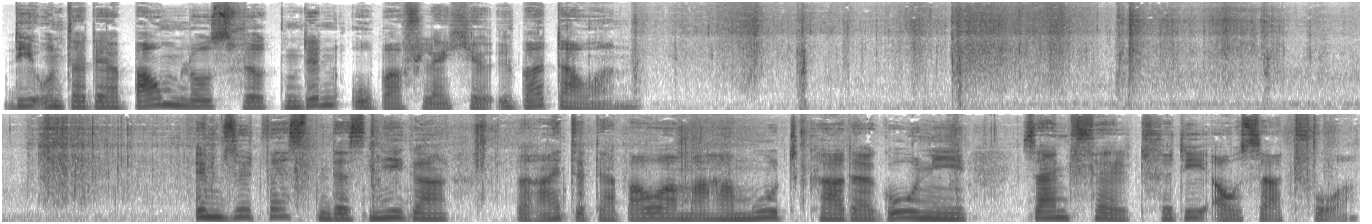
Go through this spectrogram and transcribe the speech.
die unter der baumlos wirkenden Oberfläche überdauern. Im Südwesten des Niger bereitet der Bauer Mahamud Kardagoni sein Feld für die Aussaat vor.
